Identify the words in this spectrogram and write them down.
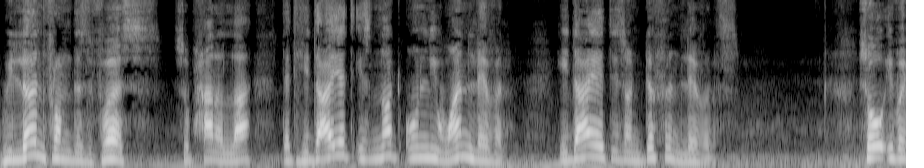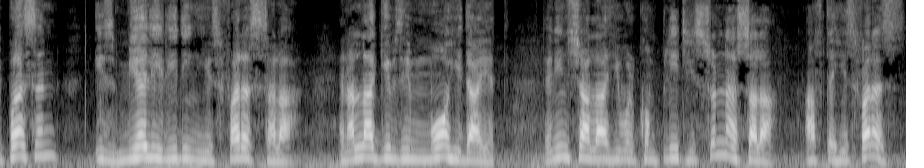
we learn from this verse subhanallah that hidayat is not only one level hidayat is on different levels so if a person is merely reading his farz salah and Allah gives him more hidayat, then inshallah he will complete his sunnah salah after his farz.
